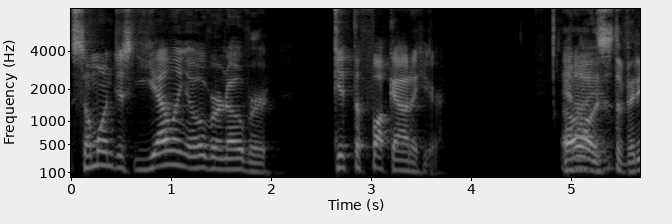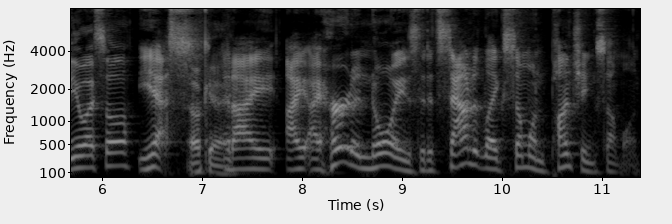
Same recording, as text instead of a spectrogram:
someone just yelling over and over, "Get the fuck out of here!" And oh, I- is this the video I saw? Yes. Okay. And I, I I heard a noise that it sounded like someone punching someone.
